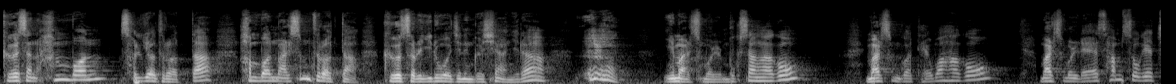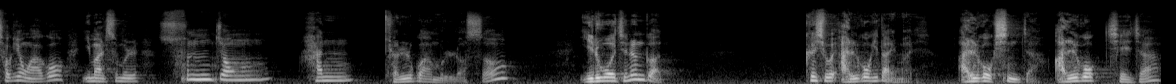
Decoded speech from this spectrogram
그것은 한 번 설교 들었다, 한 번 말씀 들었다, 그것으로 이루어지는 것이 아니라 이 말씀을 묵상하고, 말씀과 대화하고, 말씀을 내 삶 속에 적용하고, 이 말씀을 순종한 결과물로서 이루어지는 것. 그것이 알곡이다, 이 말이죠. 알곡 신자, 알곡 제자,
